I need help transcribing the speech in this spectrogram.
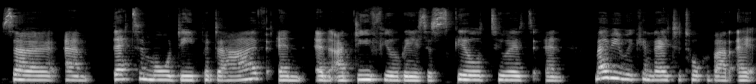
So um, that's a more deeper dive, and and I do feel there's a skill to it, and maybe we can later talk about AI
